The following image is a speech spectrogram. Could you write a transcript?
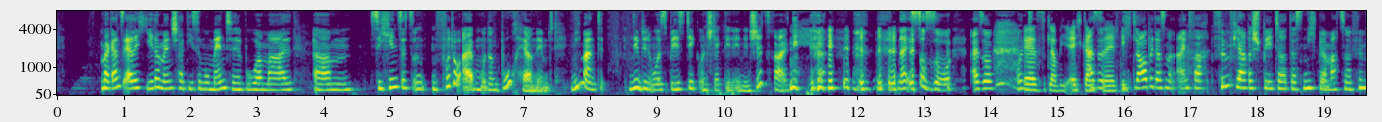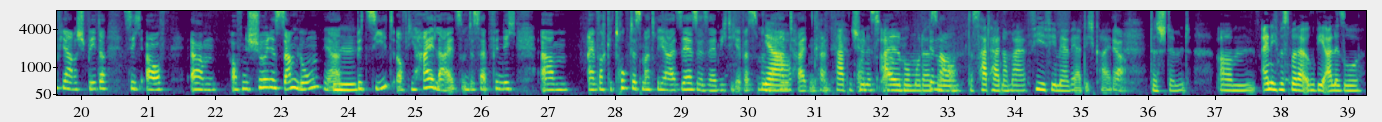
mal ganz ehrlich, jeder Mensch hat diese Momente, wo er mal ähm, sich hinsetzt und ein Fotoalbum oder ein Buch hernimmt. Niemand nimmt den USB-Stick und steckt ihn in den Schlitz rein. Ja. Na, ist doch so. Also, und ja, das ist, glaube ich, echt ganz also selten. Ich glaube, dass man einfach fünf Jahre später das nicht mehr macht, sondern fünf Jahre später sich auf, ähm, auf eine schöne Sammlung ja, mhm. bezieht, auf die Highlights. Und deshalb finde ich, ähm, einfach gedrucktes Material sehr, sehr, sehr wichtig, etwas, das man ja, in der Hand halten kann. Hat ein schönes und, ähm, Album oder genau. so. Das hat halt nochmal viel, viel mehr Wertigkeit. Ja. Das stimmt. Ähm, eigentlich müsste man da irgendwie alle so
